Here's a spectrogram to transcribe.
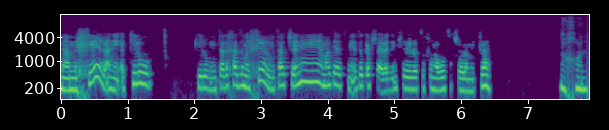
מהמחיר, אני כאילו, כאילו מצד אחד זה מחיר, מצד שני אמרתי לעצמי איזה כיף שהילדים שלי לא צריכים לרוץ עכשיו למקלט. נכון.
